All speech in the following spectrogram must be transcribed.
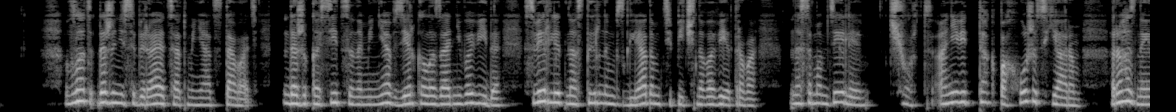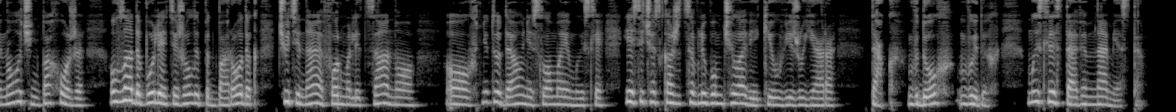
Влад даже не собирается от меня отставать. Даже косится на меня в зеркало заднего вида, сверлит настырным взглядом типичного Ветрова. На самом деле, черт, они ведь так похожи с Яром, Разные, но очень похожи. У Влада более тяжелый подбородок, чуть иная форма лица, но... Ох, не туда унесло мои мысли. Я сейчас, кажется, в любом человеке увижу Яра. Так, вдох, выдох. Мысли ставим на место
